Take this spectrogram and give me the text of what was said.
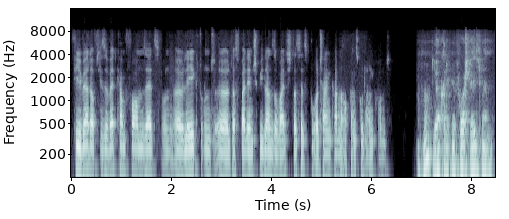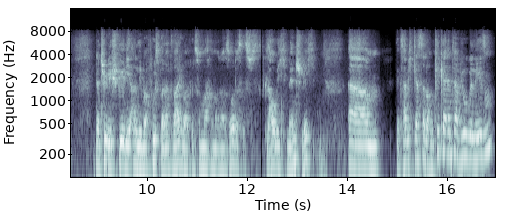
viel Wert auf diese Wettkampfform setzt und äh, legt und äh, das bei den Spielern, soweit ich das jetzt beurteilen kann, auch ganz gut ankommt. Mhm, ja, kann ich mir vorstellen. Ich meine, natürlich spielen die alle lieber Fußball, als Weitläufe zu machen oder so. Das ist, glaube ich, menschlich. Ähm, jetzt habe ich gestern noch ein Kicker-Interview gelesen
